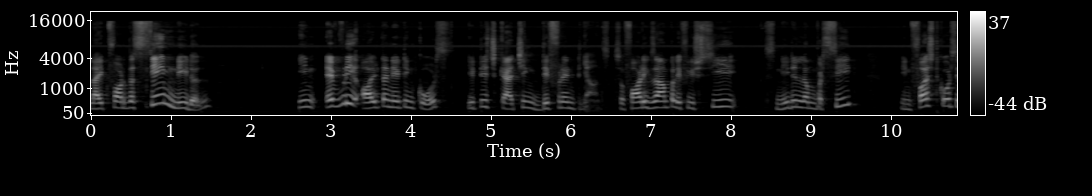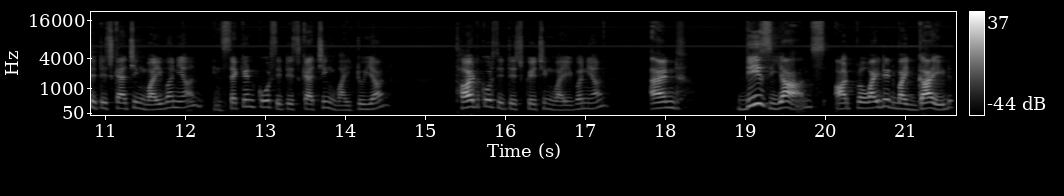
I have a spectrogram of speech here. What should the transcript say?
like for the same needle in every alternating course it is catching different yarns. So, for example, if you see needle number C in first course it is catching Y1 yarn, in second course it is catching Y2 yarn, third course it is catching Y1 yarn and these yarns are provided by guide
